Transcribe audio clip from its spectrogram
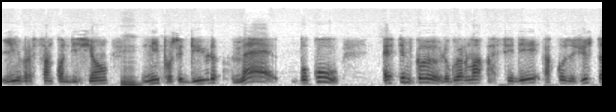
libres sans condition hmm. ni procédure, mais beaucoup estiment que le gouvernement a cédé à cause juste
